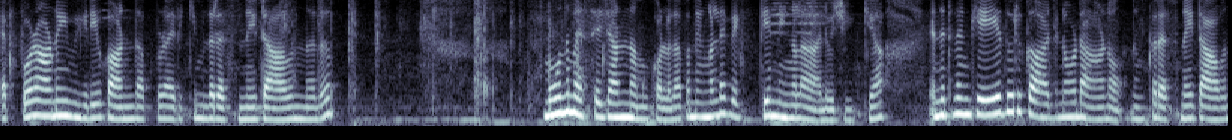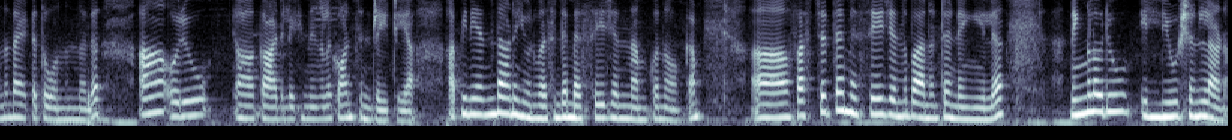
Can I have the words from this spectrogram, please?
എപ്പോഴാണോ ഈ വീഡിയോ കാണുന്നത് അപ്പോഴായിരിക്കും ഇത് റെസനേറ്റ് ആവുന്നത്. മൂന്ന് മെസ്സേജാണ് നമുക്കുള്ളത്. അപ്പോൾ നിങ്ങളുടെ വ്യക്തിയെ നിങ്ങൾ ആലോചിക്കുക. എന്നിട്ട് നിങ്ങൾക്ക് ഏതൊരു കാർഡിനോടാണോ നിങ്ങൾക്ക് റെസനേറ്റ് ആവുന്നതായിട്ട് തോന്നുന്നത് ആ ഒരു കാർഡിലേക്ക് നിങ്ങൾ കോൺസെൻട്രേറ്റ് ചെയ്യുക. അപ്പോൾ ഇനി എന്താണ് യൂണിവേഴ്സിന്റെ മെസ്സേജ് എന്ന് നമുക്ക് നോക്കാം. ഫസ്റ്റത്തെ മെസ്സേജ് എന്ന് പറഞ്ഞിട്ടുണ്ടെങ്കിൽ നിങ്ങളൊരു ഇല്യൂഷനിലാണ്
